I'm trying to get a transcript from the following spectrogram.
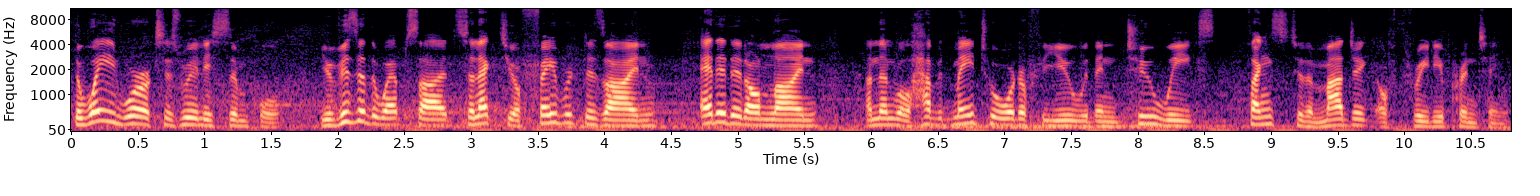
The way it works is really simple. You visit the website, select your favorite design, edit it online, and then we'll have it made to order for you within two weeks thanks to the magic of 3D printing.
